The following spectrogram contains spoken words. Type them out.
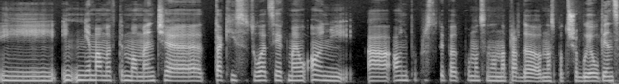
i, i nie mamy w tym momencie takiej sytuacji, jak mają oni, a oni po prostu tej po- pomocy no, naprawdę od nas potrzebują, więc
